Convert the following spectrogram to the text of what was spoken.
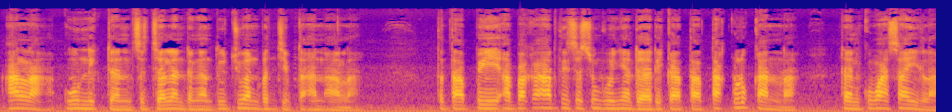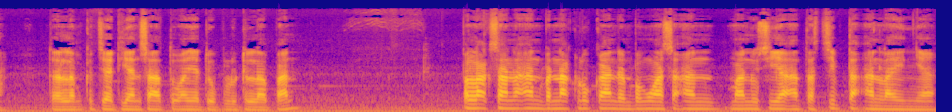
Allah unik dan sejalan dengan tujuan penciptaan Allah. Tetapi apakah arti sesungguhnya dari kata taklukkanlah dan kuasailah dalam kejadian 1 ayat 28 pelaksanaan penaklukan dan penguasaan manusia atas ciptaan lainnya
